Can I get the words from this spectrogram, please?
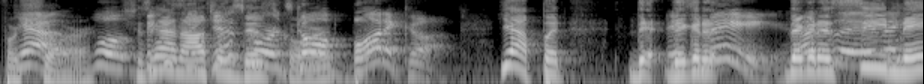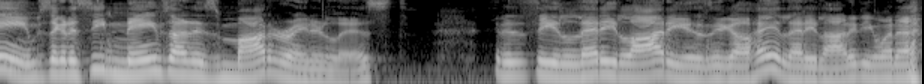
for yeah, sure. well, She's because got an the awesome Discord's Discord. called BuhDihKuh. Yeah, but they, they're It's gonna me. they're gonna That's- it see makes- names. They're gonna see names on his moderator list. Gonna see Letty Lottie, and they go, "Hey, Letty Lottie, do you want to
